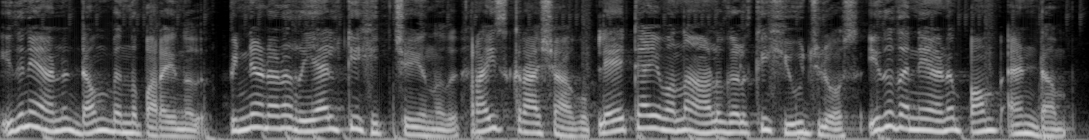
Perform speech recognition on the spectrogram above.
ഇതിനെയാണ് ഡംപ് എന്ന് പറയുന്നത്. പിന്നീടാണ് റിയാലിറ്റി ഹിറ്റ് ചെയ്യുന്നത്. പ്രൈസ് ക്രാഷ് ആകും. ലേറ്റായി വന്ന ആളുകൾക്ക് ഹ്യൂജ് ലോസ് ഇത് തന്നെയാണ് പമ്പ് ആൻഡ് ഡംപ്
